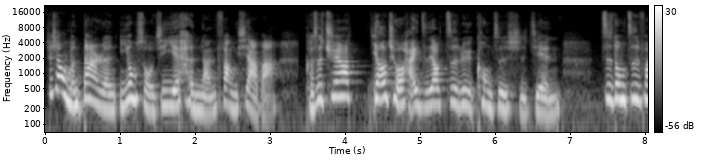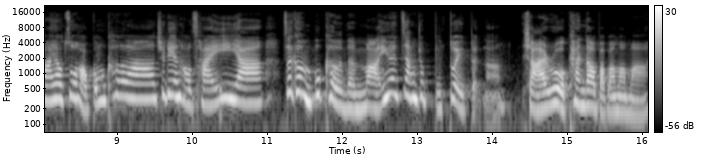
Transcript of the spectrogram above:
就像我们大人一用手机也很难放下吧，可是却要要求孩子要自律控制时间，自动自发要做好功课啦，去练好才艺呀，这根本不可能嘛，因为这样就不对等啊。小孩如果看到爸爸妈妈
